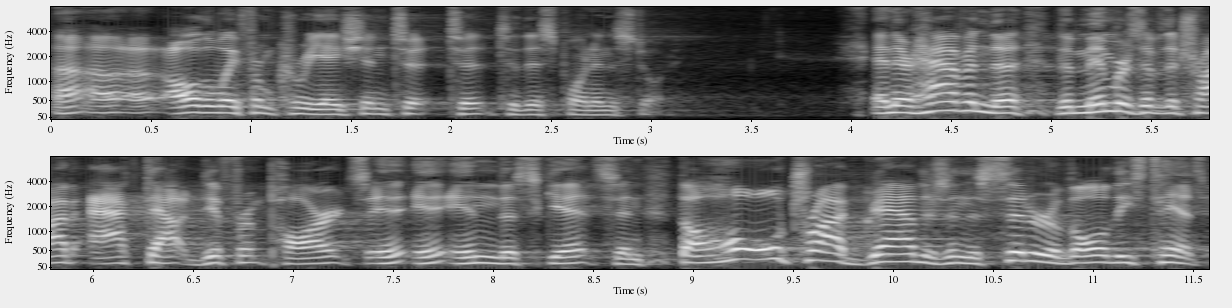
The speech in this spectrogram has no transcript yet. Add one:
uh, uh all the way from creation to, to, to this point in the story. And they're having the, the members of the tribe act out different parts in, in, in, the skits. And the whole tribe gathers in the center of all these tents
